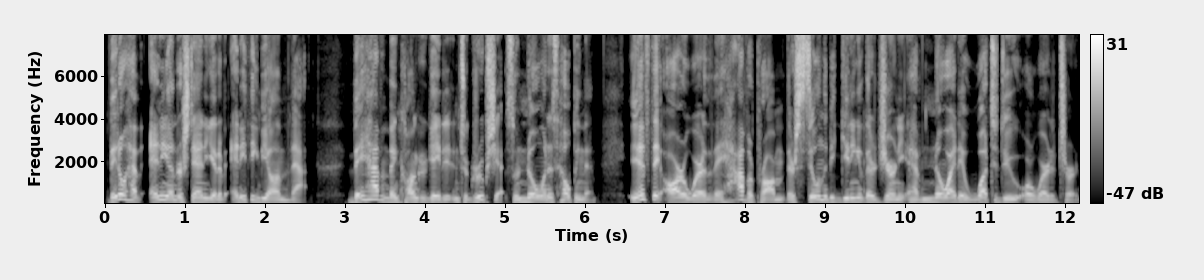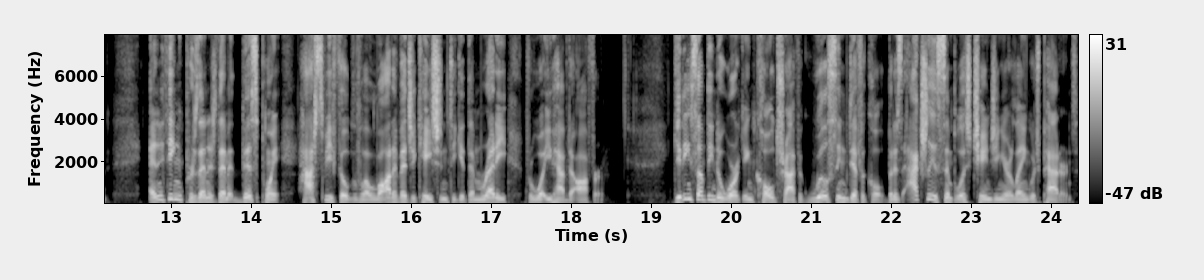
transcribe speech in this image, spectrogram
They don't have any understanding yet of anything beyond that. They haven't been congregated into groups yet, so no one is helping them. If they are aware that they have a problem, they're still in the beginning of their journey and have no idea what to do or where to turn. Anything presented to them at this point has to be filled with a lot of education to get them ready for what you have to offer. Getting something to work in cold traffic will seem difficult, but it's actually as simple as changing your language patterns.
